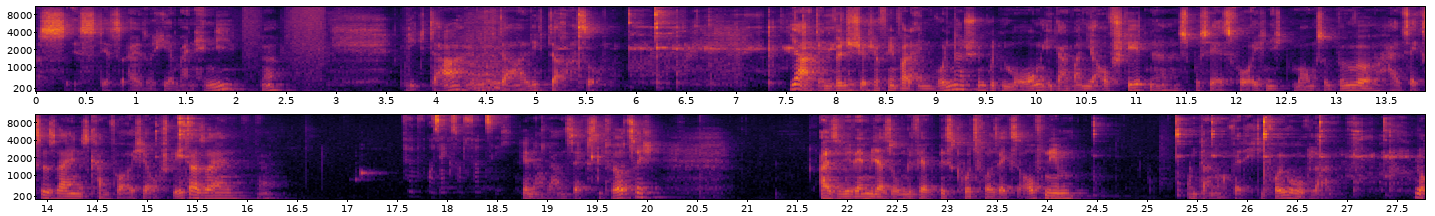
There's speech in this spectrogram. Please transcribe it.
das ist jetzt also hier mein Handy. Ne? Liegt da, liegt da, liegt da. So, ja, dann wünsche ich euch auf jeden Fall einen wunderschönen guten Morgen, egal wann ihr aufsteht. Ne? Es muss ja jetzt für euch nicht morgens um 5 Uhr, halb 6 Uhr sein. Es kann für euch ja auch später sein. Ja? 5.46 Uhr. Genau, wir haben 46. Also wir werden wieder so ungefähr bis kurz vor 6 aufnehmen. Und dann noch werde ich die Folge hochladen. Ja.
